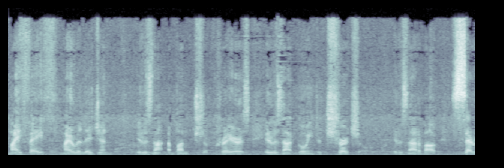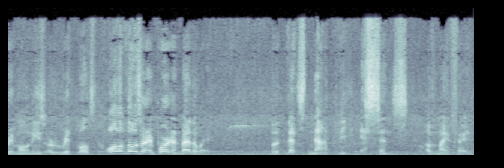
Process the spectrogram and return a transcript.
my faith, my religion, it was not a bunch of prayers, it was not going to church, it was not about ceremonies or rituals. All of those are important, by the way. But that's not the essence of my faith.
